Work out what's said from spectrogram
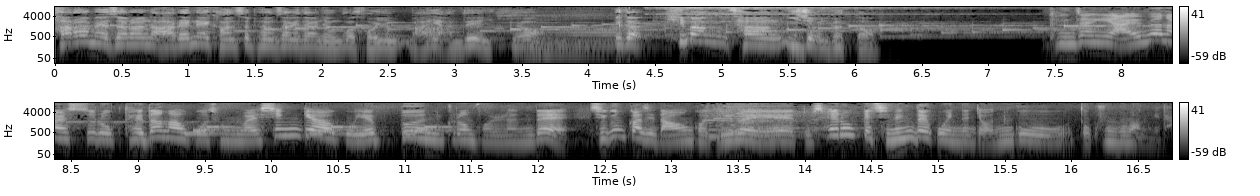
사람에서는 RNA 간섭 현상에 대한 연구가 거의 많이 안 되어 있고요. 그러니까 희망사항이죠, 이것도. 굉장히 알면 알수록 대단하고 정말 신기하고 예쁜 그런 벌레인데 지금까지 나온 것 이외에 또 새롭게 진행되고 있는 연구도 궁금합니다.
